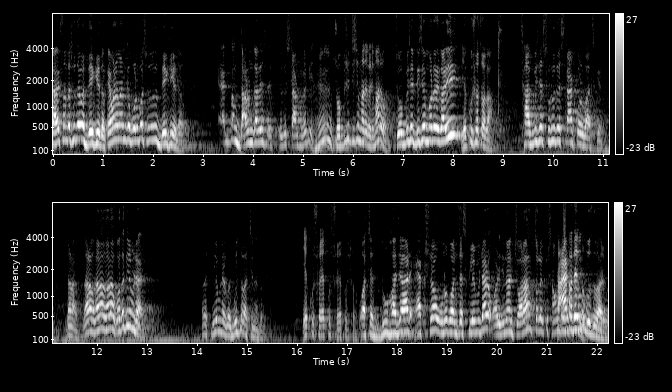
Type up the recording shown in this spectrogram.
কালেকশনটা শুধু একবার দেখিয়ে দাও। ক্যামেরাম্যানকে বলব শুধু দেখিয়ে দাও। একদম দারুণ কালেকশন স্টার্ট হবে কি? হুম চব্বিশে ডিসেম্বরের গাড়ি মারো। চব্বিশে ডিসেম্বরের গাড়ি। একুশো চলা। ছাব্বিশের শুরুতে স্টার্ট করব আজকে। দাঁড়াও দাঁড়াও দাঁড়াও দাঁড়াও। কত কিলোমিটার কত কিলোমিটার কই? বুঝতে পারছি না তো। একুশশো একুশশো একুশশো। আচ্ছা দু হাজার একশো উনপঞ্চাশ কিলোমিটার অরিজিনাল চলা। চলো একটু সাউন্ড টায়ারটা দেখলে তো বুঝতে পারবে।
